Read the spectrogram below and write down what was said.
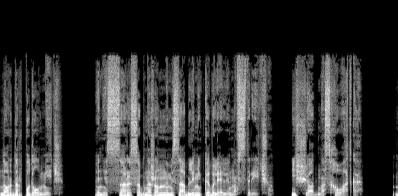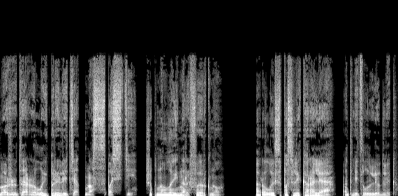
Нордер подал меч. Аниссары с обнаженными саблями ковыляли навстречу. Еще одна схватка. «Может, орлы прилетят нас спасти?» — шепнул Эйнар и фыркнул. «Орлы спасли короля», — ответил Людвиг.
